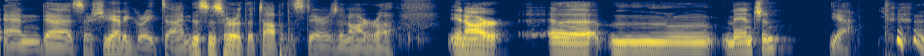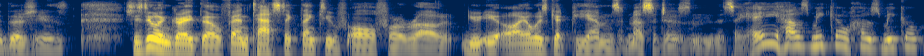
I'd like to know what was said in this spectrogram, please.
and uh, so she had a great time. This is her at the top of the stairs in our uh, in our uh, mm, mansion. Yeah, there she is. She's doing great though. Fantastic. Thank you all for uh, you. I always get PMs and messages, and they say, "Hey, how's Miko? How's Miko?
